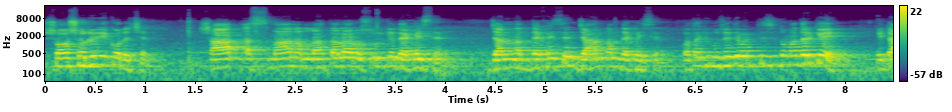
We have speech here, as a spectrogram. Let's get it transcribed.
সশরীরে করেছেন। সাত আসমান আল্লাহ তাআলা রসুলকে দেখাইছেন। জান্নাত দেখাইছেন, জাহান্নাম দেখাইছেন। কথা কি বুঝাইতে পারতেছি তোমাদেরকে? এটা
